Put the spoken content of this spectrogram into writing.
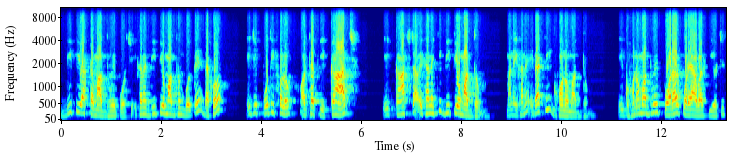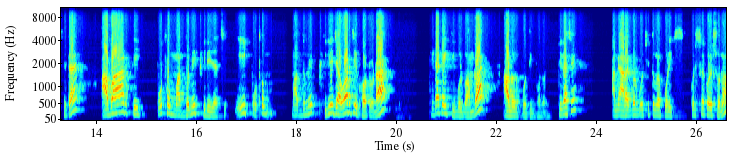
দ্বিতীয় একটা মাধ্যমে পড়ছে। এখানে দ্বিতীয় মাধ্যম বলতে, দেখো, এই যে প্রতিফলক, অর্থাৎ কি কাঁচ, এই কাঁচটা এখানে কি দ্বিতীয় মাধ্যম? মানে এখানে এটা কি ঘন মাধ্যম? এই ঘন মাধ্যমে পড়ার পরে আবার কি হচ্ছে? সেটা আবার সেই প্রথম মাধ্যমে ফিরে যাচ্ছে। এই প্রথম মাধ্যমে ফিরে যাওয়ার যে ঘটনা এটাকে কি বলব আমরা? আলোর প্রতিফলন। ঠিক আছে? আমি আরেকবার বলছি, তোমরা পরিষ্কার করে শোনো।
